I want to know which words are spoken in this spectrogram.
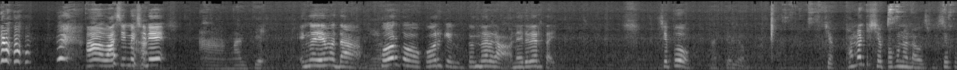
washing మెషినే. అంతే. ఇంకా ఏమొద్దా? కోరుకో కోరికలు తొందరగా నెరవేరుతాయి. చెప్పు. చెప్పమంటే చెప్పకుండా చెప్పు.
